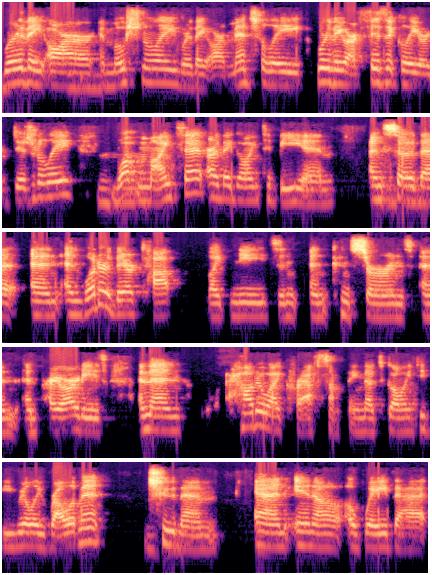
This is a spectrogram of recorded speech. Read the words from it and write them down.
Where they are emotionally where they are mentally where they are physically or digitally. Mm-hmm. what mindset are they going to be in? And so mm-hmm. that and and what are their top like needs and, and concerns and, and priorities. And then how do i craft something that's going to be really relevant to mm-hmm. them and in a, a way that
